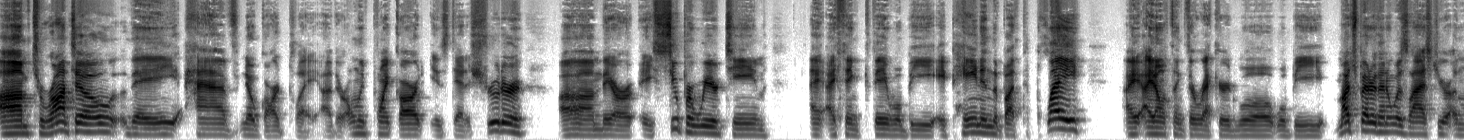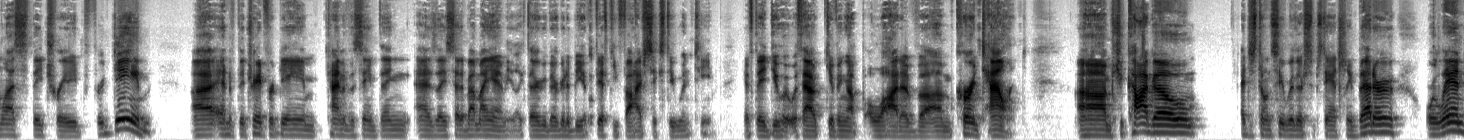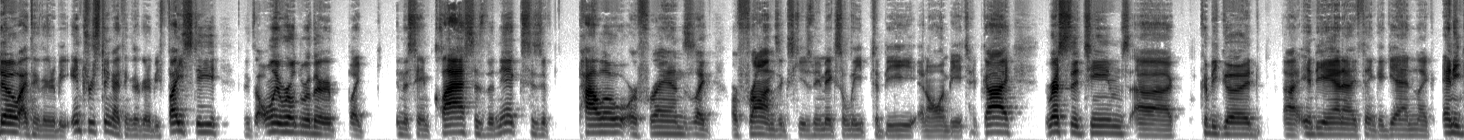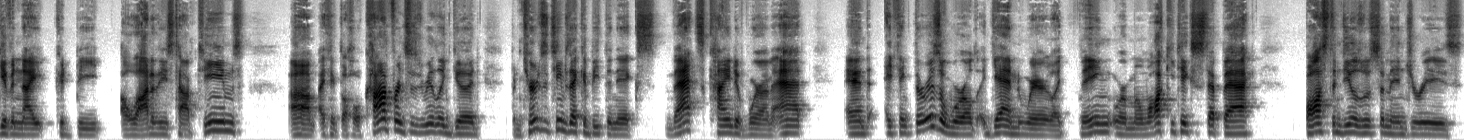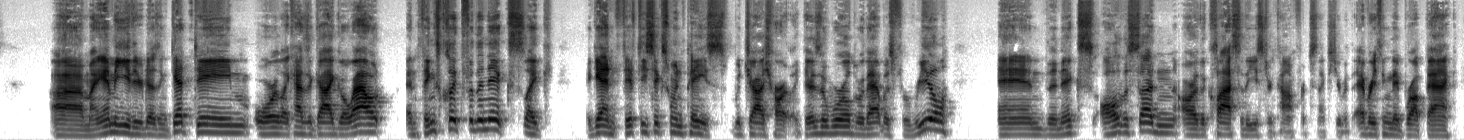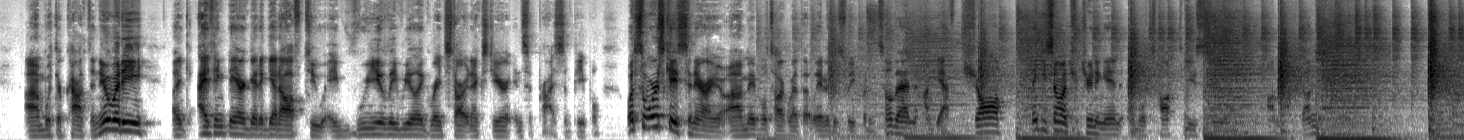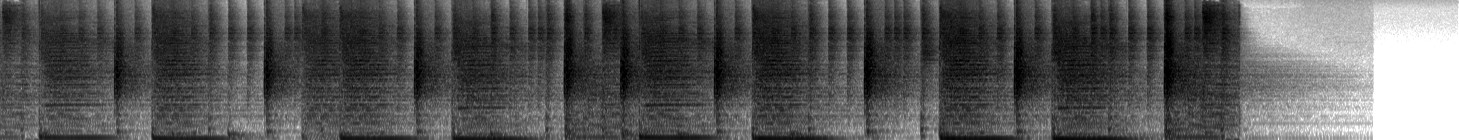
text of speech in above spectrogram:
Um, Toronto they have no guard play. Uh, their only point guard is Dennis Schroeder. Um, they are a super weird team. I, I, think they will be a pain in the butt to play. I, I don't think the record will will be much better than it was last year unless they trade for Dame. Uh, and if they trade for Dame, kind of the same thing as I said about Miami. Like they're, they're going to be a 55, 60 win team if they do it without giving up a lot of um, current talent. Um, Chicago, I just don't see where they're substantially better. Orlando, I think they're going to be interesting. I think they're going to be feisty. the only world where they're like in the same class as the Knicks is if Paolo or Franz, like, or Franz, excuse me, makes a leap to be an all NBA type guy. The rest of the teams uh, could be good. Uh, Indiana, I think, again, like any given night could beat a lot of these top teams. Um, I think the whole conference is really good. But in terms of teams that could beat the Knicks, that's kind of where I'm at. And I think there is a world again where like thing where Milwaukee takes a step back, Boston deals with some injuries, uh, Miami either doesn't get Dame or like has a guy go out, and things click for the Knicks. Like again, 56 win pace with Josh Hart. Like there's a world where that was for real. And the Knicks all of a sudden are the class of the Eastern Conference next year with everything they brought back um, with their continuity. Like, I think they are going to get off to a really, really great start next year and surprise some people. What's the worst case scenario? Uh, maybe we'll talk about that later this week. But until then, I'm Gavin Schall. Thank you so much for tuning in, and we'll talk to you soon on Knicks.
